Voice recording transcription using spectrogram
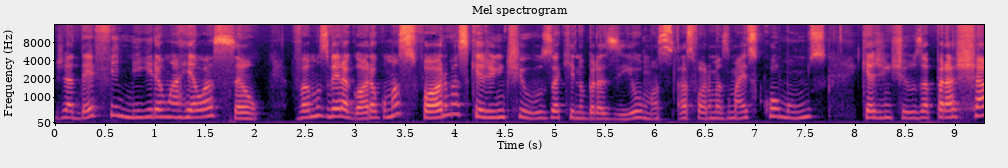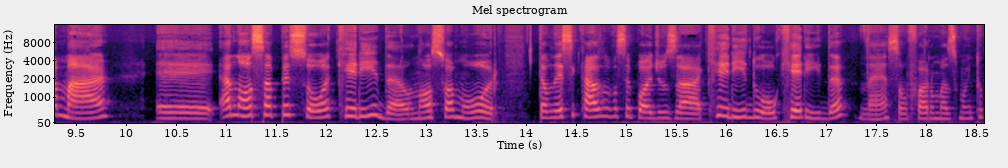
já definiram a relação. Vamos ver agora algumas formas que a gente usa aqui no Brasil, umas, as formas mais comuns que a gente usa para chamar é, a nossa pessoa querida, o nosso amor. Então, nesse caso, você pode usar querido ou querida, né? São formas muito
